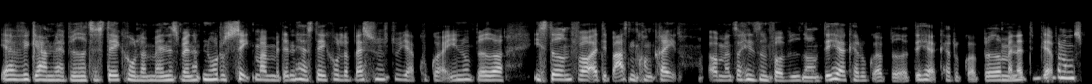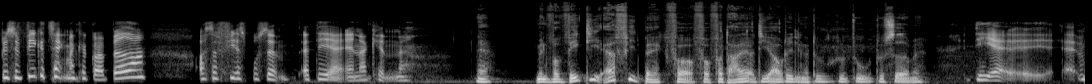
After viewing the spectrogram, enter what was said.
jeg vil gerne være bedre til stakeholder management. Nu har du set mig med den her stakeholder, hvad synes du, jeg kunne gøre endnu bedre, i stedet for, at det er bare sådan konkret, og man så hele tiden får at vide, om det her kan du gøre bedre, det her kan du gøre bedre, men at det bliver på nogle specifikke ting, man kan gøre bedre, og så 80 procent af det er anerkendende. Ja, men hvor vigtig er feedback for, for, for dig og de afdelinger, du, du, du, du sidder med? Det er, er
